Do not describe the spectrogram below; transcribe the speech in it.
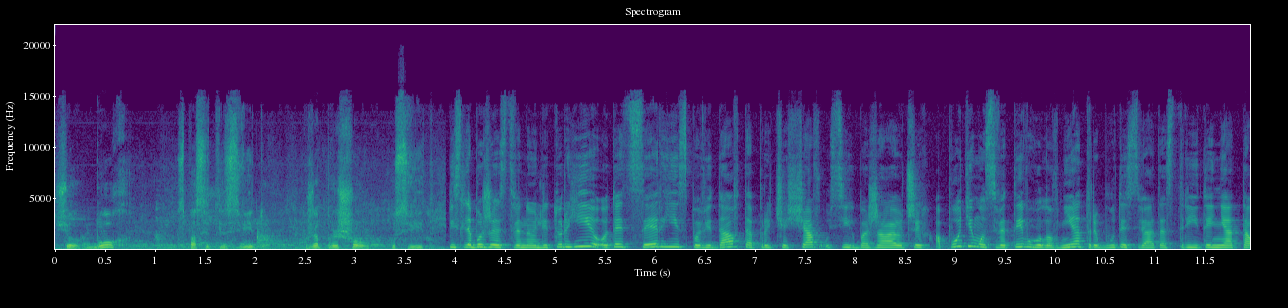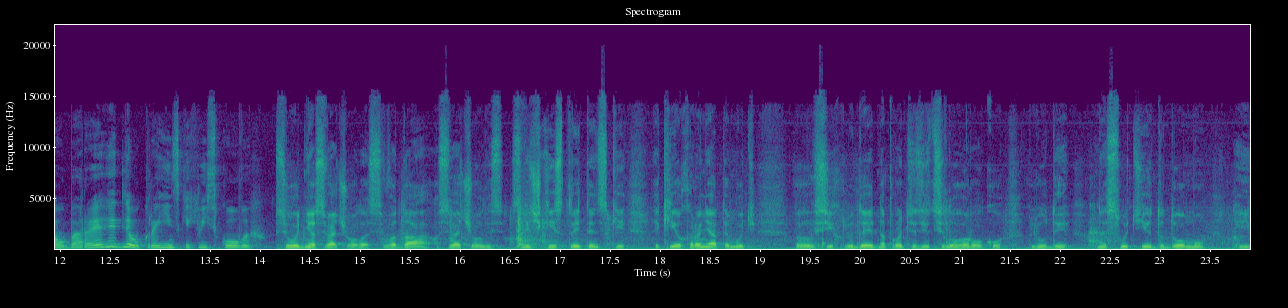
що Бог, Спаситель світу, вже прийшов у світ. Після божественної літургії отець Сергій сповідав та причащав усіх бажаючих, а потім освятив головні атрибути свята Стрітення та обереги для українських військових. Сьогодні освячувалась вода, освячувались свічки стрітинські, які охоронятимуть е, всіх людей на протязі цілого року. Люди несуть їх додому і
